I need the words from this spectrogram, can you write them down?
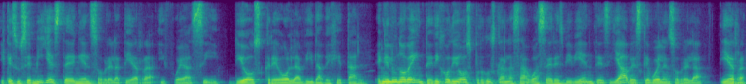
y que su semilla esté en él sobre la tierra, y fue así. Dios creó la vida vegetal. En el 1.20 dijo Dios, produzcan las aguas seres vivientes y aves que vuelen sobre la tierra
